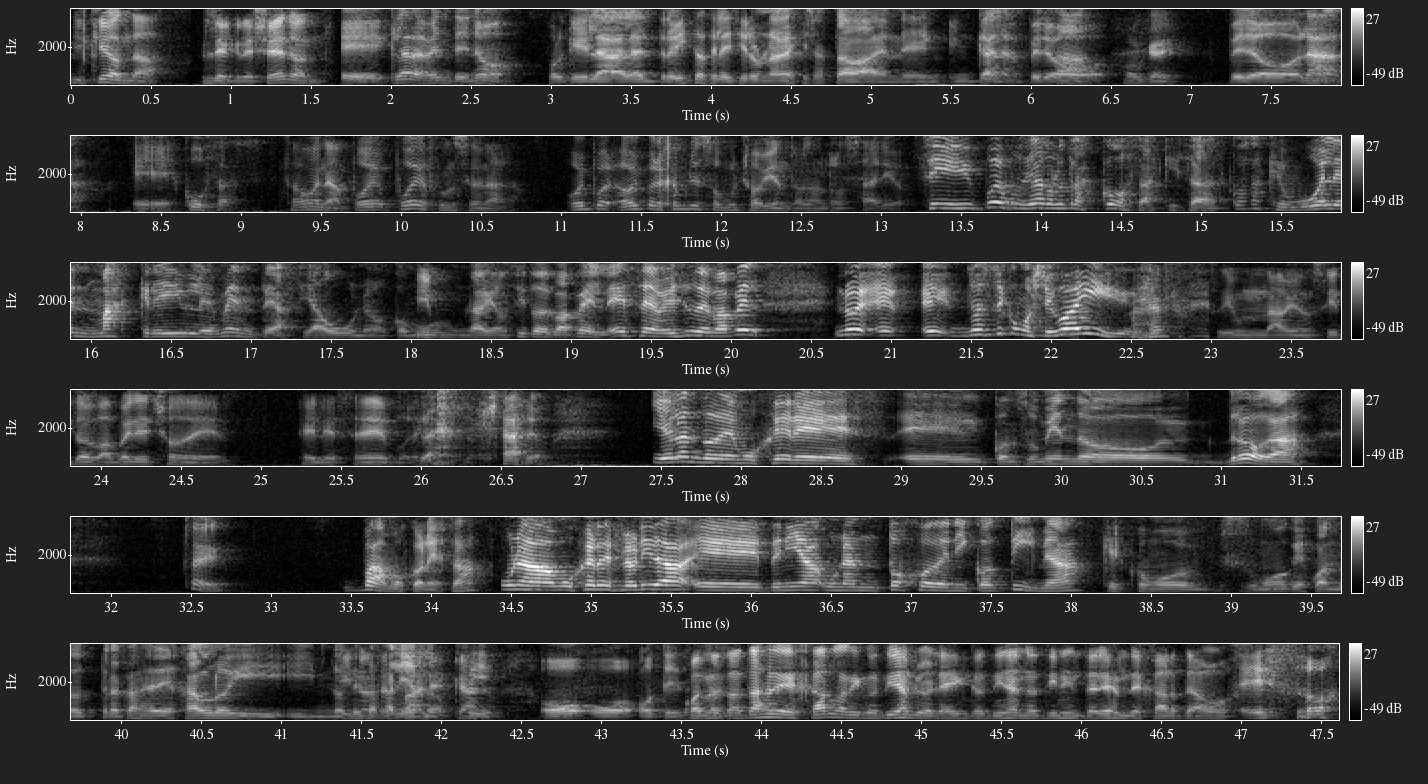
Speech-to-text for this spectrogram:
¿y qué onda? ¿Le creyeron? Eh, claramente no, porque la, la entrevista se la hicieron una vez que ya estaba en, en, en Cana, pero, Ah, pero nada, eh, excusas. Está buena, puede, puede funcionar. Hoy por, hoy, por ejemplo, hizo mucho viento acá en Rosario. Sí, puede funcionar con otras cosas, quizás. Cosas que vuelen más creíblemente hacia uno, como Y- un avioncito de papel. Ese avioncito de papel, no, eh, eh, no sé cómo llegó ahí. Sí, un avioncito de papel hecho de LSD, por Claro, ejemplo. claro. Y hablando de mujeres eh, consumiendo droga, Sí. Vamos con esa. Una mujer de Florida eh, tenía un antojo de nicotina, que es como, supongo que es cuando tratás de dejarlo y, y no Y te no está te saliendo. sale, claro. Sí. O, o, o te Cuando sal- tratás de dejar la nicotina, pero la nicotina no tiene interés en dejarte a vos. Eso.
